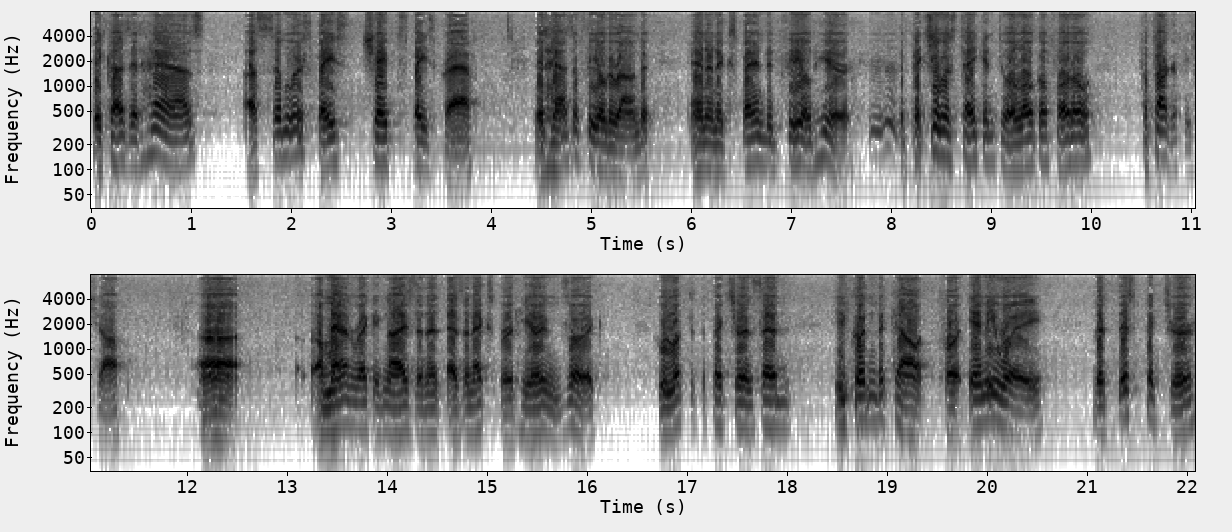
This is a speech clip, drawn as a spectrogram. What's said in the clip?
because it has a similar space-shaped spacecraft. It has a field around it and an expanded field here. Mm-hmm. The picture was taken to a local photo photography shop. Uh, a man recognized it as an expert here in Zurich who looked at the picture and said he couldn't account for any way that this picture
